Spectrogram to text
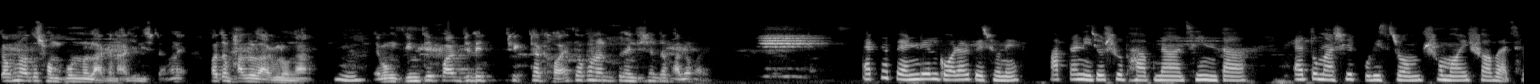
তখন হয়তো সম্পূর্ণ লাগে না জিনিসটা। মানে হয়তো ভালো লাগল না। এবং তিনটে পার্ট যদি ঠিকঠাক হয় তখন প্রেজেন্টেশনটা ভালো হয়। একটা প্যান্ডেল গড়ার পেছনে আপনার নিজস্ব ভাবনা চিন্তা এত মাসের পরিশ্রম সময় সব আছে।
